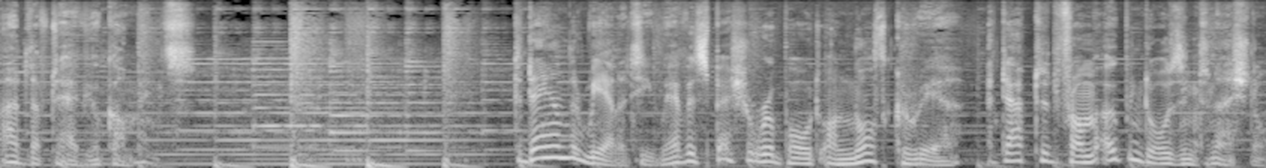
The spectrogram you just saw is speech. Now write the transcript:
I'd love to have your comments. Today on The Reality, we have a special report on North Korea, adapted from Open Doors International.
